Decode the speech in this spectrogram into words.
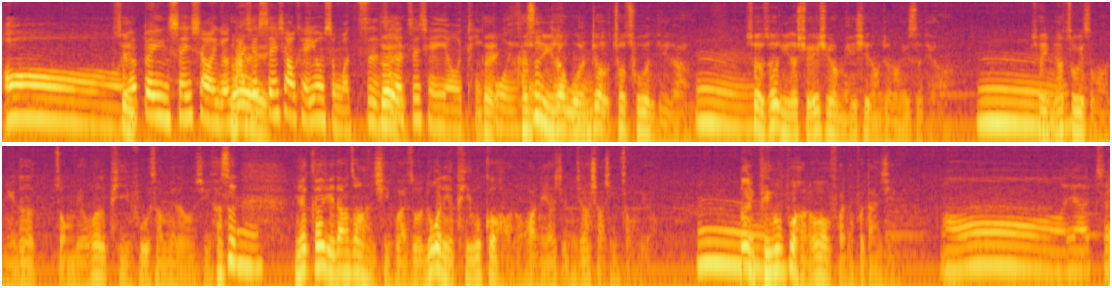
哦，要对应生肖，有哪些生肖可以用什么字？这个之前也有提过。可是你的文就就出问题了。嗯，所以说你的血液循环、免疫系统就容易失调。嗯，所以你要注意什么？你的肿瘤或者皮肤上面的东西。可是你的格局当中很奇怪，说如果你的皮肤够好的话，你要你就要小心肿瘤。嗯，如果你皮肤不好的话，我反而不担心。哦，了解。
